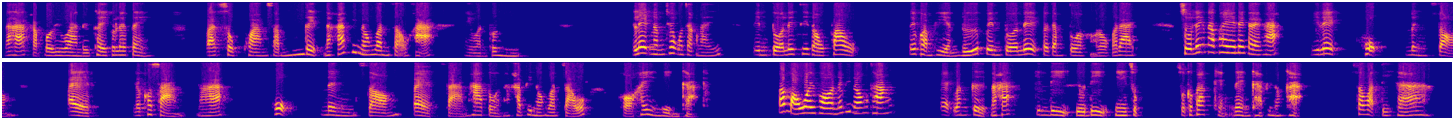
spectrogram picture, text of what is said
นะคะ กับบริวารหรือใครก็แล้วแต่ประสบความสำเร็จนะคะ พี่น้องวันเสาร์ค่ะ ในวันพรุ่งนี้ เลขนำโชคมาจากไหน เป็นตัวเลขที่เราเฝ้า ด้วยความเพียรหรือเป็นตัวเลขประจำตัวของเราก็ได้ ส่วนเลขหน้าไพ่เลขอะไรคะมีเลขหกหนึ่งสองแปดแล้วก็สามนะคะหกหนึ่งสองแปดสามห้าตัวนะคะ พี่น้องวันเสาร์ขอให้เย็นค่ะป้าหมอไวยพรนะพี่น้องทั้งแปดวันเกิดนะคะ กินดีอยู่ดีมีสุขสุขภาพแข็งแรงค่ะพี่น้องค่ะ สวัสดีค่ะ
